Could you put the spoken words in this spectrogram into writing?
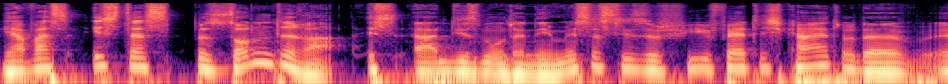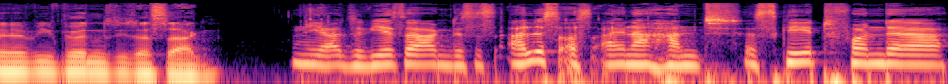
Ja, was ist das Besondere an diesem Unternehmen? Ist das diese Vielfältigkeit oder äh, wie würden Sie das sagen? Ja, also wir sagen, das ist alles aus einer Hand. Es geht von der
